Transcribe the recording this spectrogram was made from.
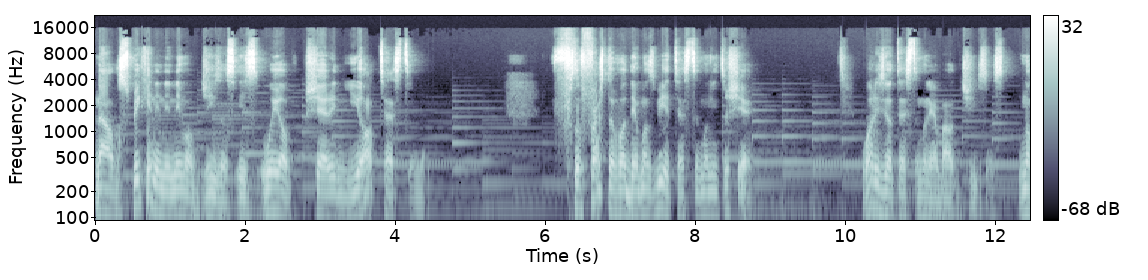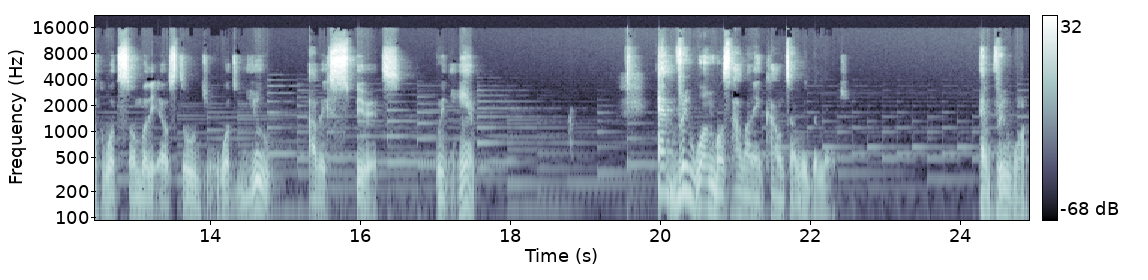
Now, speaking in the name of Jesus is way of sharing your testimony. So first of all, there must be a testimony to share. What is your testimony about Jesus? Not what somebody else told you, what you have experienced with Him. Everyone must have an encounter with the Lord. Everyone.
